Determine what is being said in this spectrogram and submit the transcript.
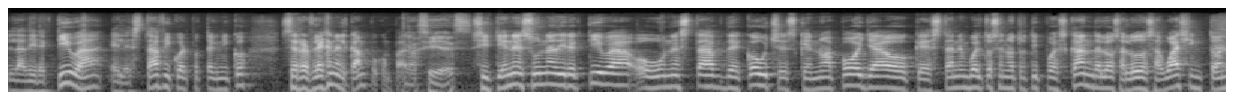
la directiva, el staff y cuerpo técnico se refleja en el campo, compadre. Así es. Si tienes una directiva o un staff de coaches que no apoya o que están envueltos en otro tipo de escándalos, saludos a Washington,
